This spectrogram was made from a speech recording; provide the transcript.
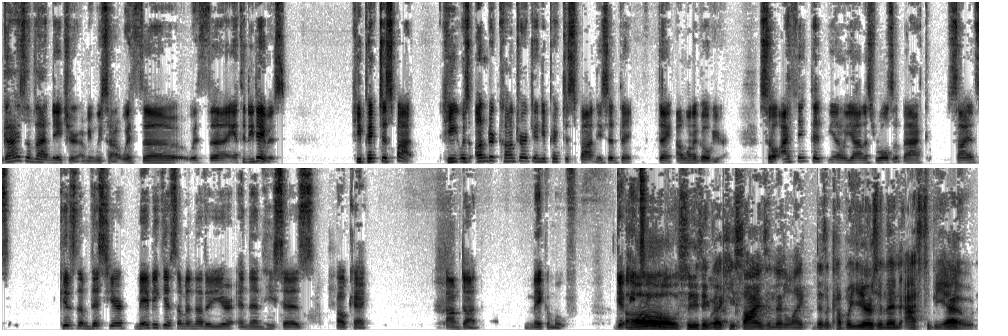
guys of that nature. I mean, we saw it with uh, with uh, Anthony Davis. He picked his spot. He was under contract and he picked his spot and he said, "Th- th- "I want to go here." So I think that you know Giannis rolls it back, signs, gives them this year, maybe gives them another year, and then he says, "Okay, I'm done. Make a move. Get me Oh, so you think where- like he signs and then like does a couple years and then asks to be out?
